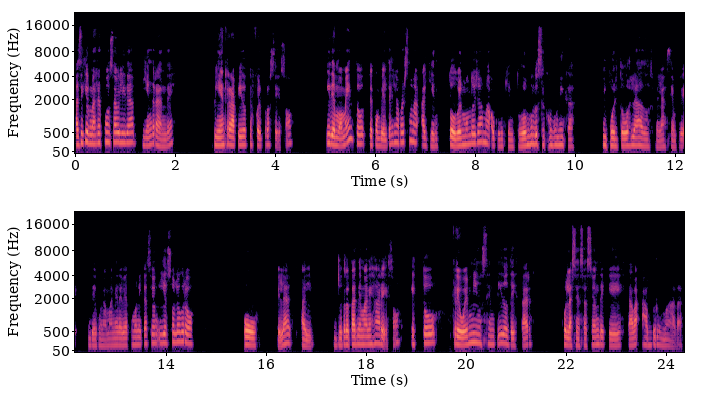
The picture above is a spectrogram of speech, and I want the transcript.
Así que era una responsabilidad bien grande, bien rápido que fue el proceso. Y de momento te conviertes en la persona a quien todo el mundo llama o con quien todo el mundo se comunica. Y por todos lados, ¿verdad? Siempre de alguna manera había comunicación. Y eso logró, o, ¿verdad? Al yo tratar de manejar eso, esto creó en mí un sentido de estar con la sensación de que estaba abrumada,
